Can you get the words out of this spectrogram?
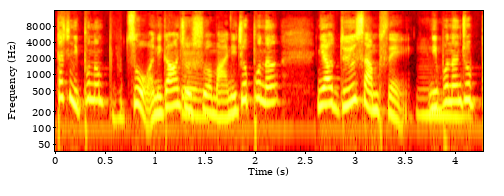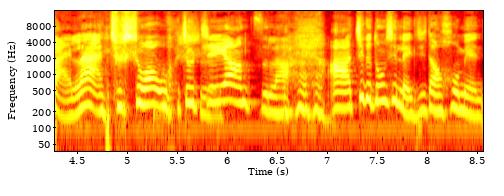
但是你不能不做，你刚刚就说嘛，你就不能你要 do something，、你不能就摆烂，就说我就这样子了。啊，这个东西累积到后面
